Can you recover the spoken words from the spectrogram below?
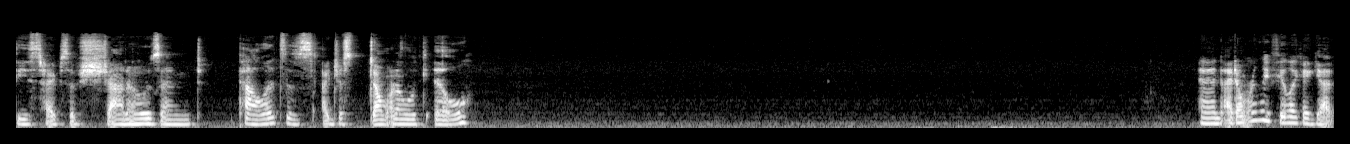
these types of shadows and palettes is I just don't want to look ill. and I don't really feel like I get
